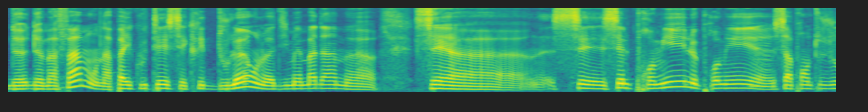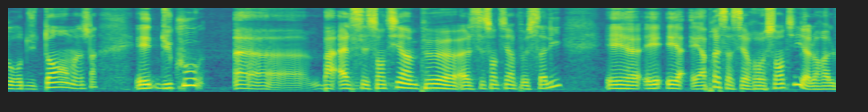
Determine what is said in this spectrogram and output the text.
de, de ma femme, on n'a pas écouté ses cris de douleur, on lui a dit mais madame, euh, c'est euh, c'est le premier, le premier, euh, ça prend toujours du temps, machin. Et du coup, bah, elle s'est sentie un peu, elle s'est sentie un peu salie. Et, et, et, et après, ça s'est ressenti. Alors, elle,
